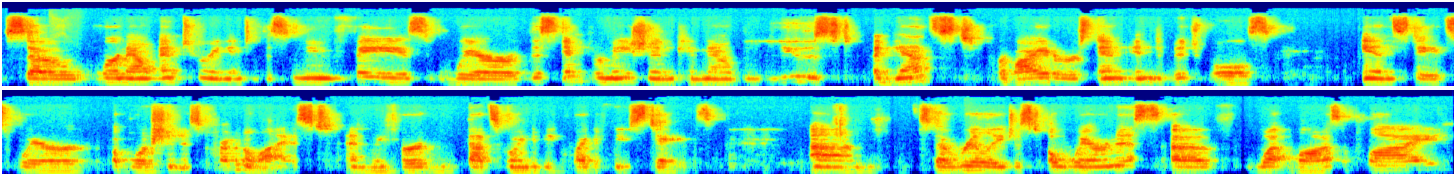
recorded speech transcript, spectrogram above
So we're now entering into this new phase where this information can now be used against providers and individuals in states where abortion is criminalized. And we've heard that's going to be quite a few states. Um, so, really, just awareness of what laws apply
